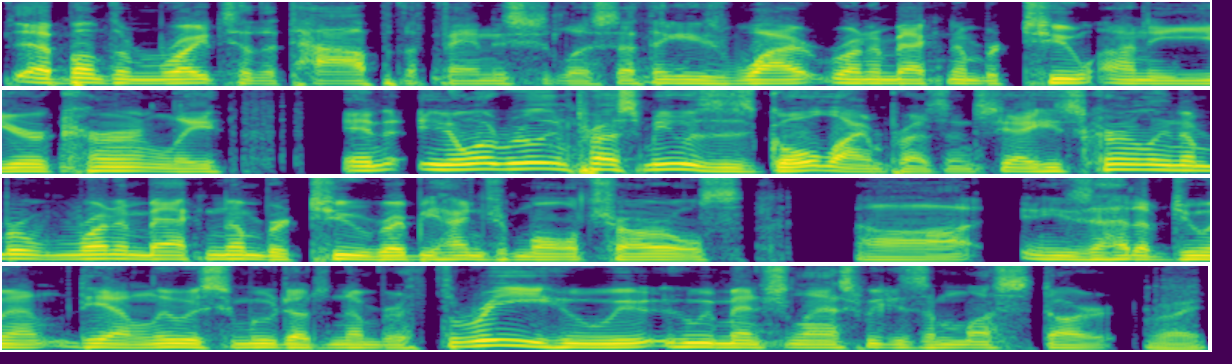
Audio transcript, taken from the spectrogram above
that bumped him right to the top of the fantasy list. I think he's wide running back number two on the year currently. And you know what really impressed me was his goal line presence. Yeah, he's currently number running back number two, right behind Jamaal Charles. Uh, and he's ahead of Dion, Dion Lewis, who moved up to number three, who we, who we mentioned last week is a must start. Right.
